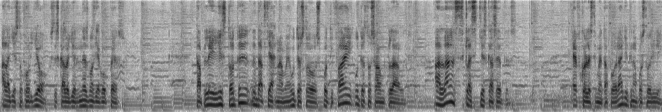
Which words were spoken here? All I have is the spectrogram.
αλλά και στο χωριό, στις καλοκαιρινές μας διακοπές. Τα playlist τότε δεν τα φτιάχναμε ούτε στο Spotify ούτε στο SoundCloud, αλλά στις κλασικές κασέτες. Εύκολες στη μεταφορά και την αποστολή.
